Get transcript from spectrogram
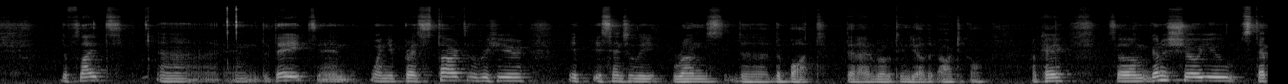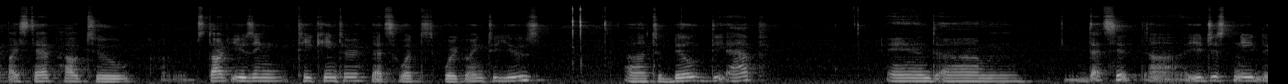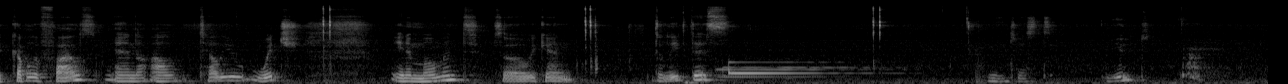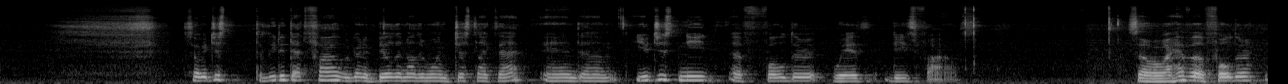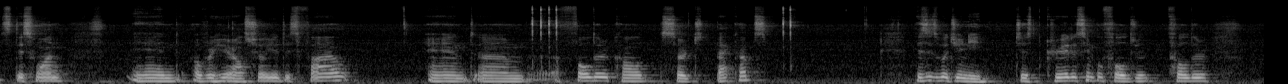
the flight uh, and the date and when you press start over here it essentially runs the, the bot that I wrote in the other article okay? So I'm gonna show you step by step how to um, start using tkinter that's what we're going to use uh, to build the app. And um, that's it. Uh, you just need a couple of files and I'll tell you which in a moment so we can delete this. Me just mute. So we just deleted that file. We're going to build another one just like that. And um, you just need a folder with these files. So I have a folder. It's this one. And over here I'll show you this file. And um, a folder called search backups this is what you need. Just create a simple folder, folder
